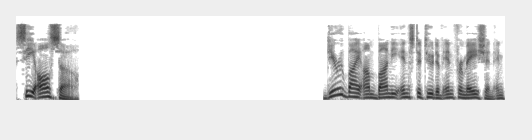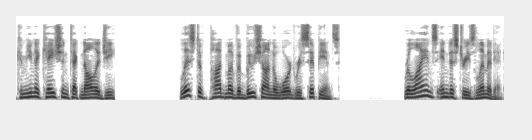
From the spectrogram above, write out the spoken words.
See also Dhirubhai Ambani Institute of Information and Communication Technology List of Padma Vibhushan Award recipients Reliance Industries Limited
